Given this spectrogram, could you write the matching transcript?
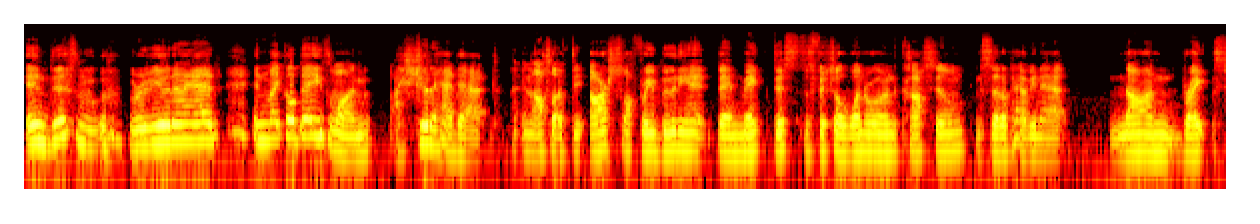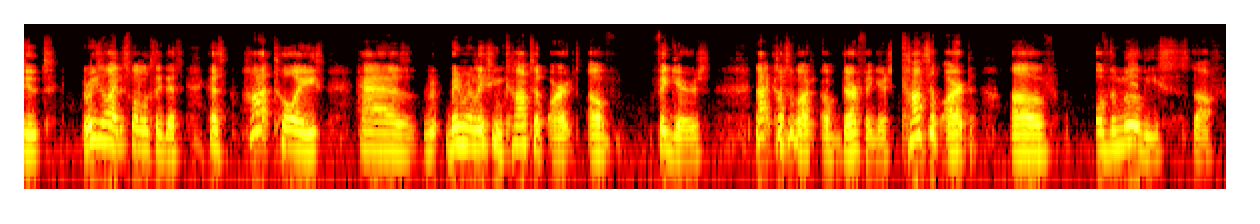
in this review than I had in Michael Bay's one. I should have had that. And also, if they are soft rebooting it, then make this official Wonder Woman costume instead of having that non-bright suit the reason why this one looks like this, because Hot Toys has re been releasing concept art of figures, not concept art of their figures, concept art of of the movies stuff.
